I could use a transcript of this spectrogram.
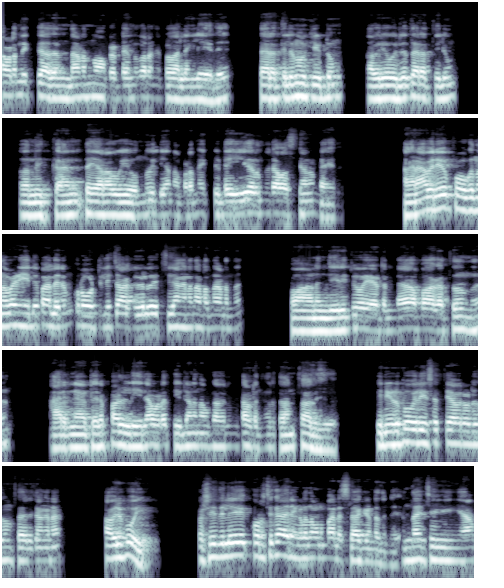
അവിടെ നിൽക്കുക. അതെന്താണെന്ന് നോക്കട്ടെ എന്ന് പറഞ്ഞിട്ടോ അല്ലെങ്കിൽ ഏത് തരത്തിൽ നോക്കിയിട്ടും അവർ ഒരു തരത്തിലും നിൽക്കാൻ തയ്യാറാവുകയോ ഒന്നുമില്ല. നമ്മുടെ മെക്കിടയിൽ കയറുന്ന ഒരു അവസ്ഥയാണ് ഉണ്ടായത്. അങ്ങനെ അവർ പോകുന്ന വഴിയിൽ പലരും റോട്ടിൽ ചാക്കുകൾ വെച്ച് അങ്ങനെ നടന്ന് നടന്ന് പാണഞ്ചേരി ജോയേട്ടന്റെ ആ ഭാഗത്ത് നിന്ന് അരനാട്ടിലെ പള്ളിയിൽ അവിടെ എത്തിയിട്ടാണ് നമുക്ക് അവരെ തടഞ്ഞു നിർത്താൻ സാധിച്ചത്. പിന്നീട് പോലീസ് എത്തി അവരോട് സംസാരിച്ച് അങ്ങനെ അവർ പോയി. പക്ഷെ ഇതിൽ കുറച്ച് കാര്യങ്ങൾ നമ്മൾ മനസ്സിലാക്കേണ്ടതുണ്ട്. എന്താ വെച്ച് കഴിഞ്ഞാൽ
